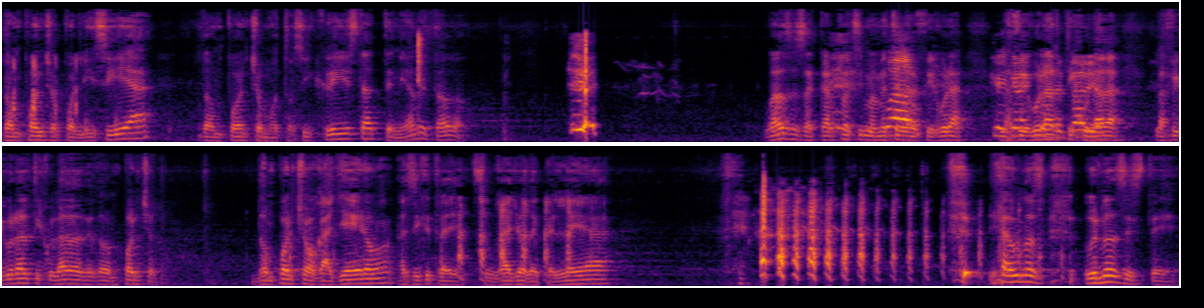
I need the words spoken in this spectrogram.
Don Poncho policía, Don Poncho motociclista, tenía de todo. Vamos a sacar próximamente Wow. la figura, la figura articulada, la figura articulada de Don Poncho. Don Poncho gallero, así que trae su gallo de pelea. Ya unos, unos, este,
